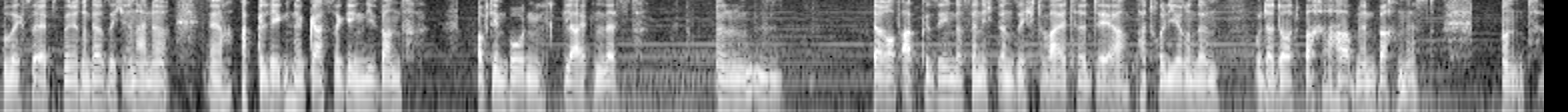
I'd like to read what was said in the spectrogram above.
zu sich selbst, während er sich in eine äh, abgelegene Gasse gegen die Wand auf dem Boden gleiten lässt. Ähm, darauf abgesehen, dass er nicht in Sichtweite der patrouillierenden oder dort Wache habenden Wachen ist. Und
